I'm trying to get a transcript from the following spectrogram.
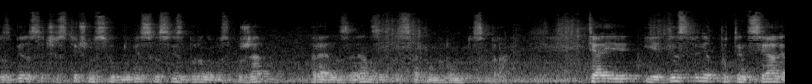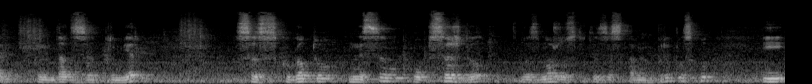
разбира се, частично се обнови с избора на госпожа Рая Назарян за председател на Народното събрание. Тя е и единственият потенциален кандидат за премьер, с когото не съм обсъждал възможностите за ставане на правителство и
